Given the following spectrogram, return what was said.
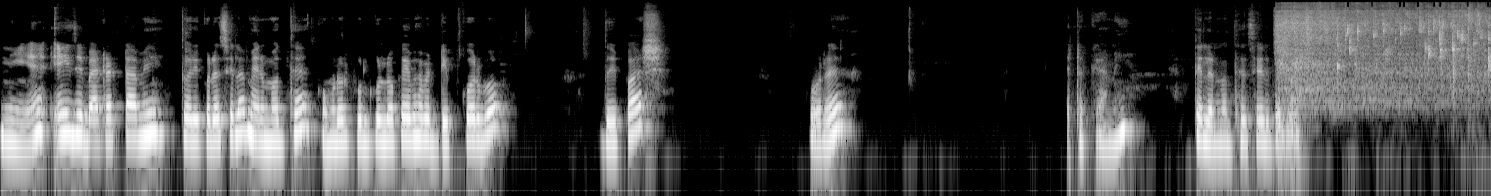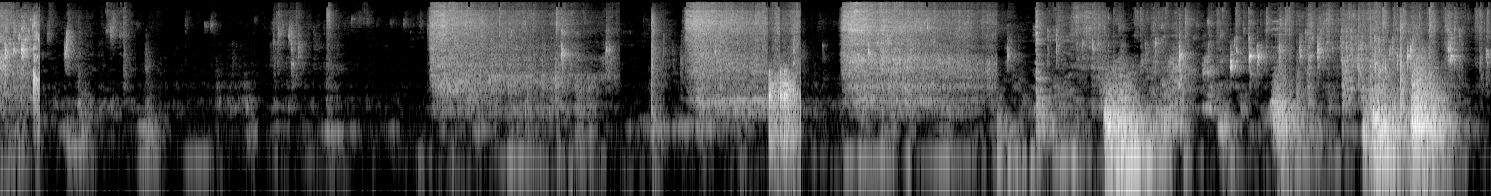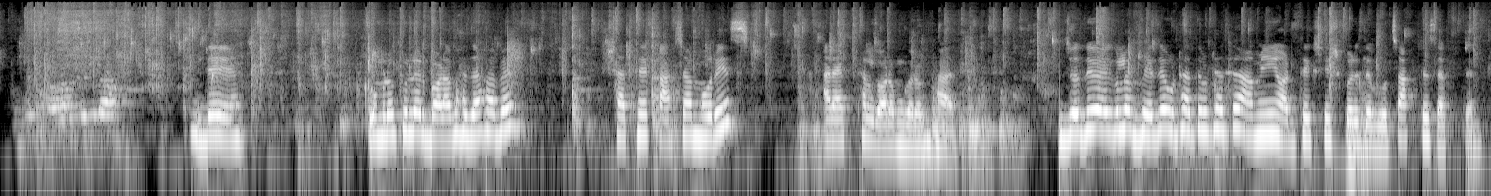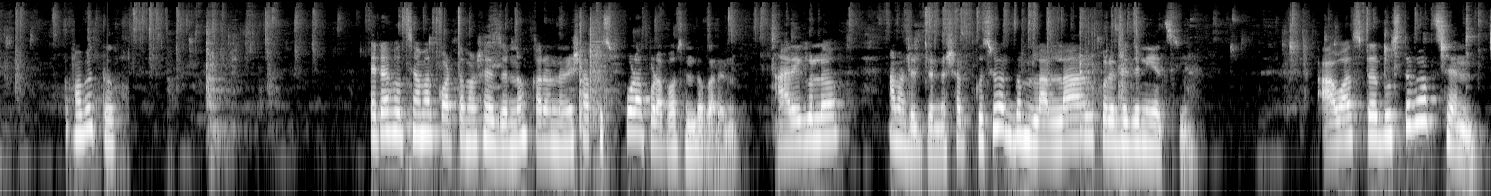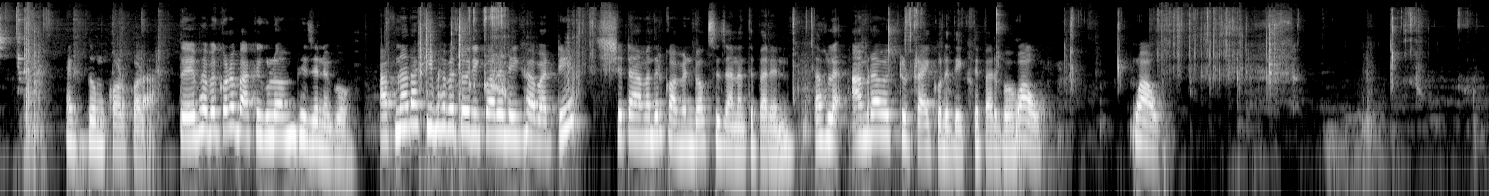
নিয়ে এই যে ব্যাটারটা আমি তৈরি করেছিলাম, এর মধ্যে কুমড়োর ফুলগুলোকে এভাবে ডিপ করব। দুই পাশ করে এটাকে আমি তেলের মধ্যে ছেড়ে দেবো। দে। কুমড়ো ফুলের বড়া ভাজা হবে, সাথে কাঁচা মরিচ আর এক থাল গরম গরম ভাত। যদিও এগুলো ভেজে উঠাতে উঠাতে আমি অর্ধেক শেষ করে দেব চাকতে চাকতে হবে তো? এটা হচ্ছে আমার কর্তা মশাইয়ের জন্য, কারণ উনি সব কিছু পোড়া পোড়া পছন্দ করেন। আর এগুলো আমাদের জন্য সব কিছু একদম লাল লাল করে ভেজে নিয়েছি। আওয়াজটা বুঝতে পারছেন? একদম কড়কড়া। তো এভাবে করে বাকিগুলো আমি ভেজে নেব। আপনারা কীভাবে তৈরি করেন এই খাবারটি সেটা আমাদের কমেন্ট বক্সে জানাতে পারেন। তাহলে আমরাও একটু ট্রাই করে দেখতে পারব। Wow wow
